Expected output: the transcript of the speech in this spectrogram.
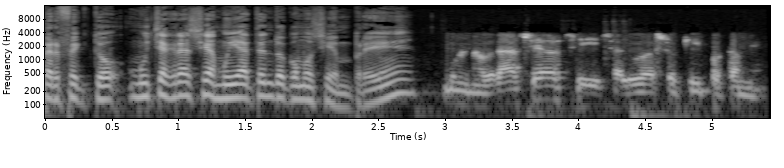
Perfecto, muchas gracias, muy atento como siempre. ¿eh? Bueno, gracias y saludo a su equipo también.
